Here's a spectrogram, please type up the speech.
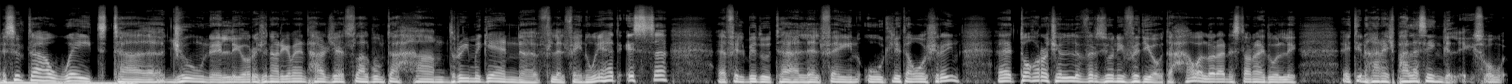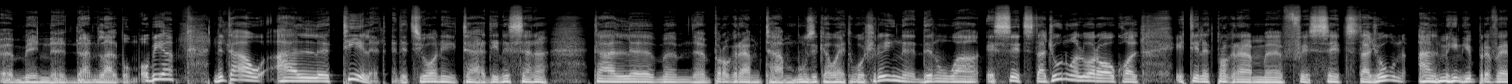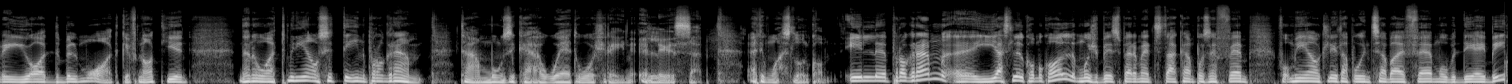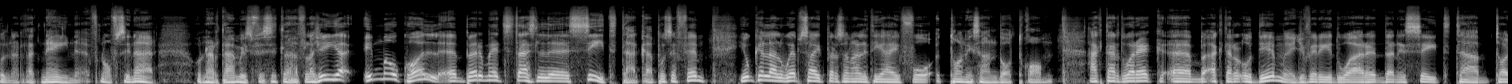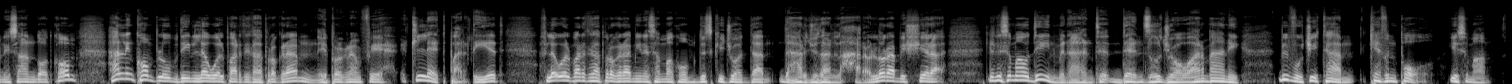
Is-silta Wait ta' June li oriġinarjament ħarġet fl-album tagħha Dream Again fl-2001, issa eh, fil-bidu tal-2023 eh, toħroġ il-verżjoni video tagħha, allura nistgħu ngħidu li tinħareġ bħala single isu eh, minn dan l-album. U bija niltaqgħu għal tielet edizzjoni ta' din is-sena tal-programm ta' Mużika 21 din huwa s-sitt staġun u allura wkoll it-tielet programm fis-sitt staġun għal min jippreferi jgħod bil-mod kif not jien dan huwa 68 programm ta' Mużika 21 illi issa qed imwaslulkom. Il-programm eh, jaslilkom ukoll mhux biss permezz ta' Campus FM fuq 103.7 FM u bid-DAB kull nhar ta' tnejn f'nofsinhar u nar ta' ħamis fis ta' flaxija, imma wkoll eh, permezz ta' l-sit ta' Kapus FM jew kella l-website personali tiegħi fuq tonisan.com. Aktar dwar hekk eh, aktar l-qudiem, ġifieri dwar dan is-sit ta' tonisan.com, ħalli nkomplu b'din l-ewwel parti tal-programm, il-programm fih tliet partijiet. Fl-ewwel parti tal-programm jien semmakom diski ġodda daħarġu dan l-aħħar. Allura biex xira li nisimgħu din minn Denzel Joe Armani bil-vuċi ta' Kevin Paul jisimha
